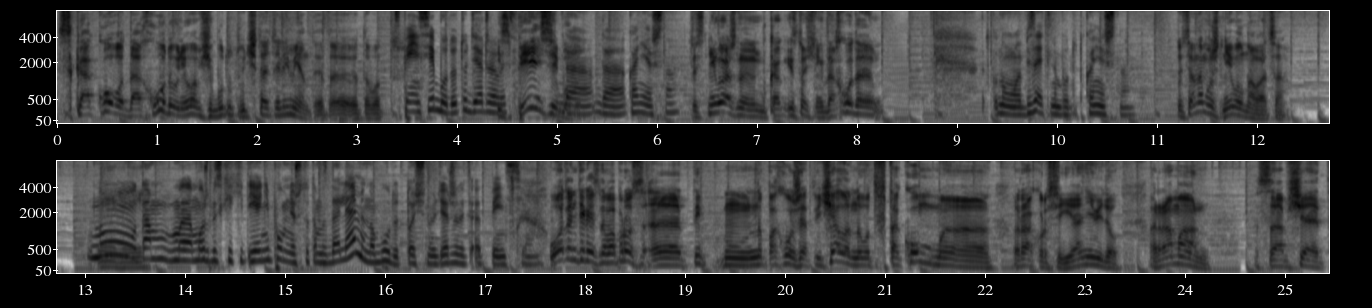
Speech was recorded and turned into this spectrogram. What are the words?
С какого дохода у него вообще будут вычитать алименты? Это, это вот С пенсии будут удерживать. из пенсии будут? Да, да, конечно. То есть неважно, как источник дохода, Ну, обязательно будут, конечно. то есть она может не волноваться. Ну, Мгм. там, э, может быть, какие-то... Я не помню, что там с долями, но будут точно удерживать от пенсии. Вот интересный вопрос. Э, Ты на похожий отвечала, но вот в таком э, ракурсе я не видел. Роман сообщает,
